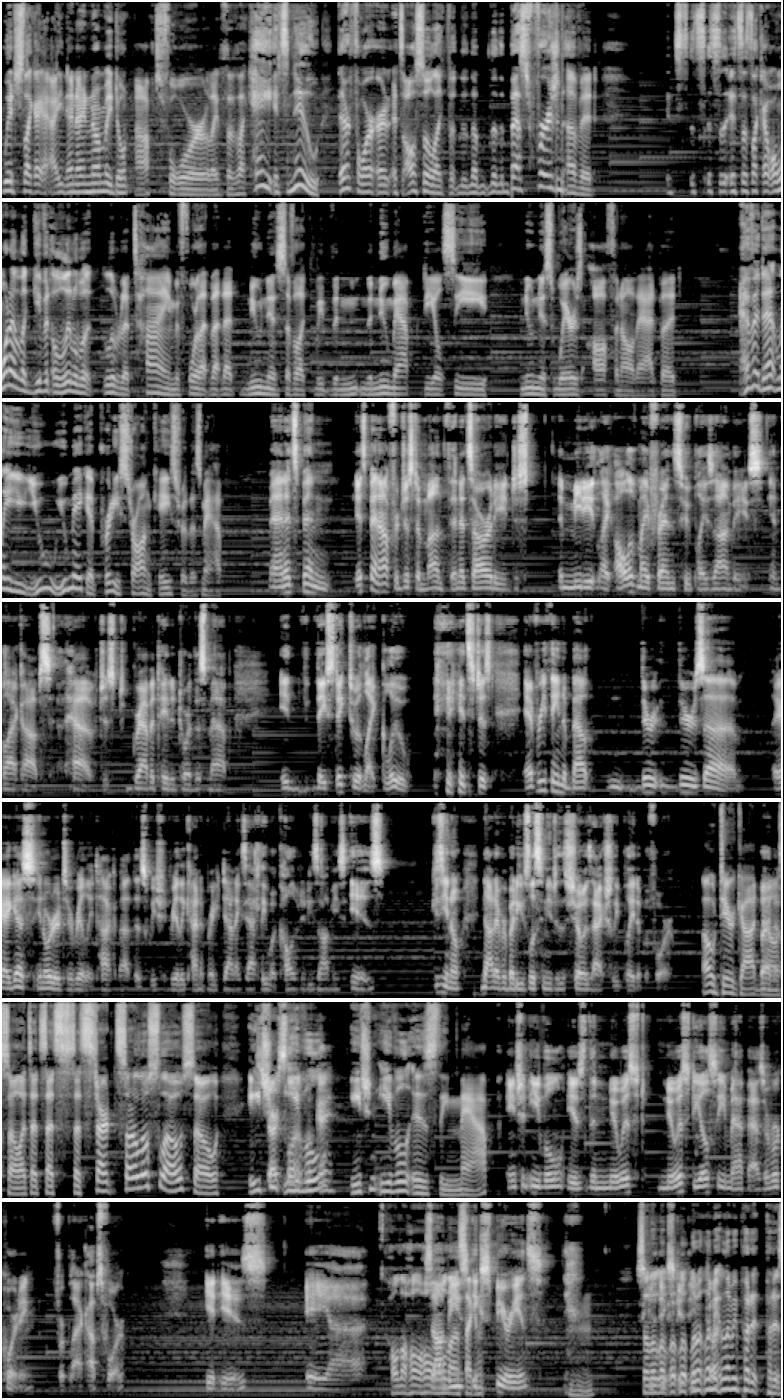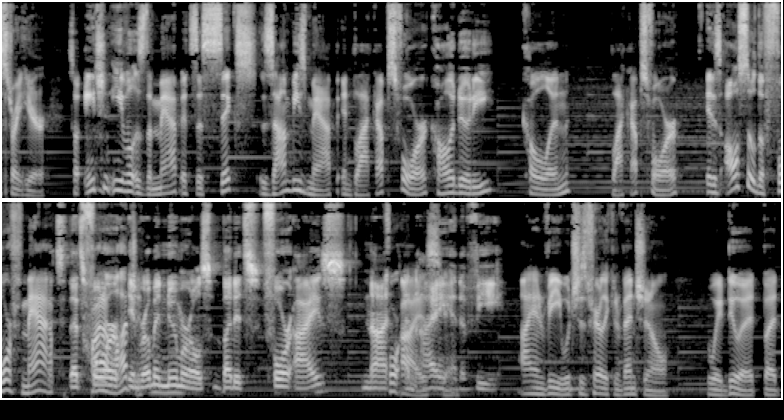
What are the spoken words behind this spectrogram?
Which, like, I, I and I normally don't opt for like the, like, hey, it's new, therefore, or it's also like the the, the, the best version of it. It's it's it's, it's, it's like I want to like give it a little bit a little bit of time before that that, that newness of like the, the the new map DLC newness wears off and all that. But evidently, you you make a pretty strong case for this map. Man, it's been it's been out for just a month and it's already just immediate like all of my friends who play zombies in Black Ops have just gravitated toward this map. It, they stick to it like glue. it's just everything about there there's uh I guess in order to really talk about this we should really kind of break down exactly what Call of Duty Zombies is because you know not everybody who's listening to the show has actually played it before. Oh dear God, But, no! uh, so let's let's let's let's start start a little slow. So ancient slow, evil, okay. ancient evil is the map. Ancient Evil is the newest newest DLC map as a recording for Black Ops 4. It is a uh, Hold on, hold, hold, hold on a zombies second. experience. Mhm. So Excuse- let, excuse let- me, let- me put it put it straight here. So ancient evil is the map. It's the six zombies map in Black Ops Four, Call of Duty colon Black Ops Four. It is also the fourth map. That's, that's four in Roman numerals, but it's four eyes, not Four an eyes, I yeah. and a V. INV, which is fairly conventional the way to do it, but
